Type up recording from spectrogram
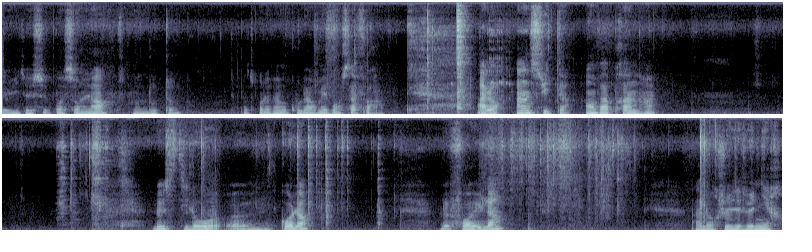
Celui de ce poisson-là, sans doute. C'est pas trop la même couleur, mais bon, ça fera. Alors, ensuite, on va prendre le stylo euh, colle, le foil. Alors, je vais venir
